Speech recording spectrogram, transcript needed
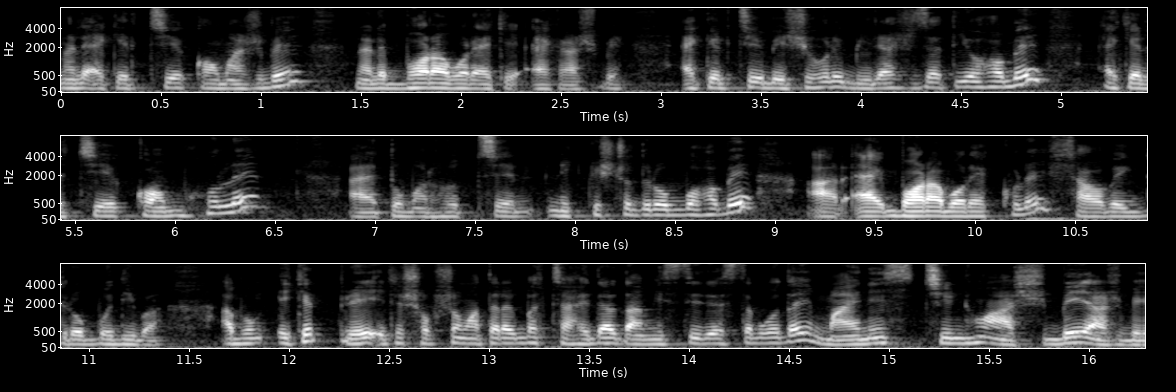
নাহলে একের চেয়ে কম আসবে, নাহলে বরাবর একে এক আসবে। একের চেয়ে বেশি হলে বিলাস জাতীয় হবে, একের চেয়ে কম হলে তোমার হচ্ছে নিকৃষ্ট দ্রব্য হবে, আর এক, বরাবর এক হলে স্বাভাবিক দ্রব্য দিবা। এবং এক্ষেত্রে এটা সবসময় মাথায় রাখবা, চাহিদার দামি স্থিতিস্থাপকতায় মাইনাস চিহ্ন আসবে আসবে,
